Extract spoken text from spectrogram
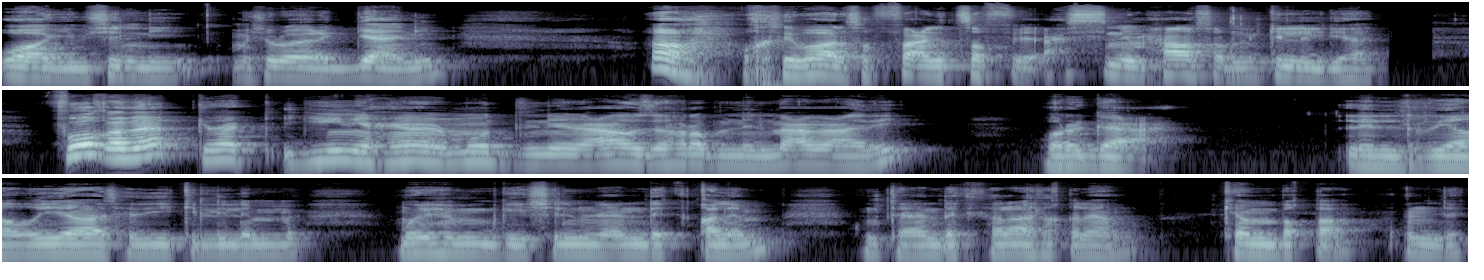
واقي بيشيلني مشروع رجعني. آه واختباري صفعني تصفي أحس إني محاصر من كل الجهات. فوق ذا كذاك يجيني أحيانا المود إني أنا عاوز أهرب من المعمعة ذي وأرجع للرياضيات هذيك اللي لما ملهم يشيل من عندك قلم انت عندك ثلاث أقلام. كم بقى عندك؟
